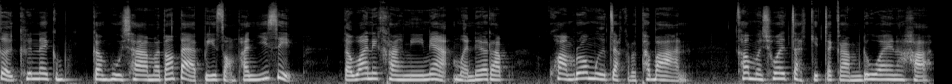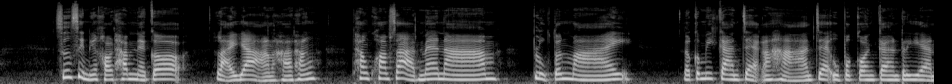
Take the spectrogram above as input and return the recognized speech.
เกิดขึ้นในกัมกัมพูชามาตั้งแต่ปี 2020 แต่ว่าในครั้งนี้เนี่ยเหมือนได้รับความร่วมมือจากรัฐบาล เข้ามาช่วยจัดกิจกรรมด้วยนะคะ ซึ่งสิ่งที่เขาทำเนี่ยก็หลายอย่างนะคะ ทั้งทำความสะอาดแม่น้ำปลูกต้นไม้ แล้วก็มีการแจกอาหาร แจกอุปกรณ์การเรียน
